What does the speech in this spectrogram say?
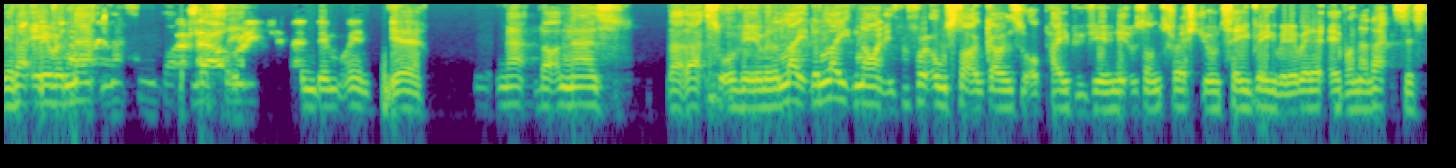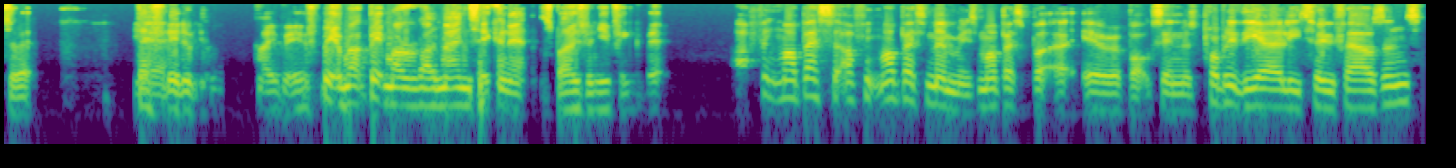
Yeah, that era. Nat, outrage. Benn didn't win. Yeah, Nat, like Naz, that, that sort of era, the late the late nineties before it all started going sort of pay per view and it was on terrestrial TV really, where everyone had access to it. Yeah. Definitely the. It's a bit, a bit more romantic, isn't it? I suppose when you think of it. I think my best. I think my best memories, my best uh, era boxing was probably the early two thousands,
